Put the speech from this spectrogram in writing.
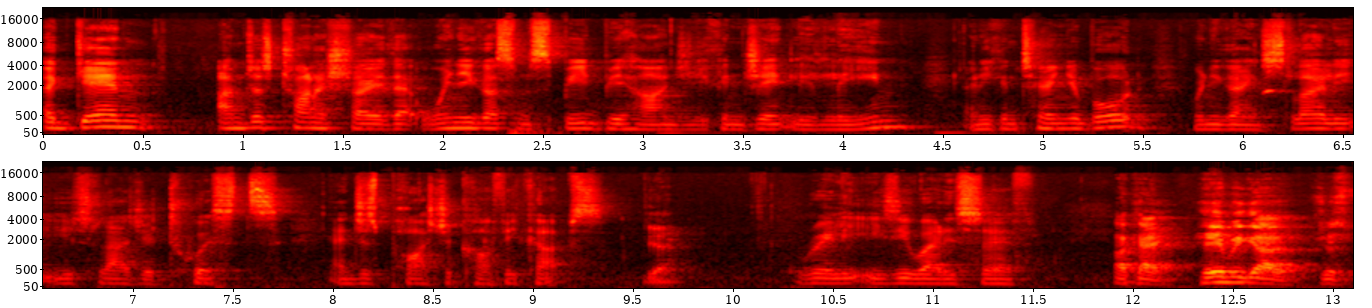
again, I'm just trying to show you that when you got some speed behind you, you can gently lean and you can turn your board. When you're going slowly, you utilize your twists and just pass your coffee cups. Yeah. Really easy way to surf. Okay, here we go. Just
